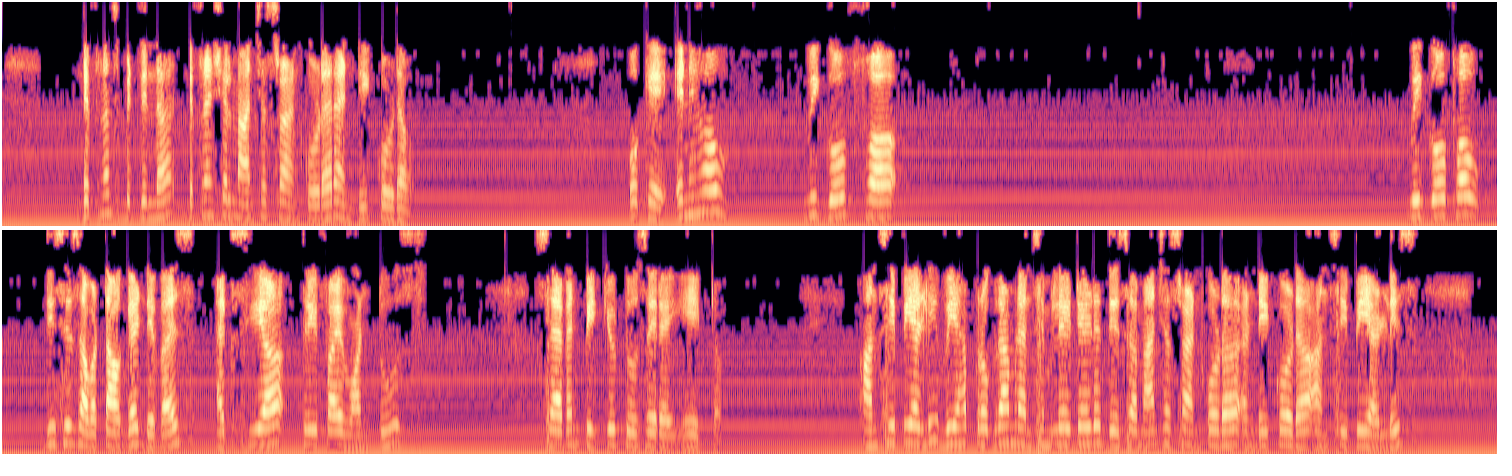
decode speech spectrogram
difference between the differential manchester encoder and decoder okay anyhow we go for we go for this is our target device Axia 3512 7PQ208 on CPLD we have programmed and simulated this uh, Manchester encoder and decoder on CPLDs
